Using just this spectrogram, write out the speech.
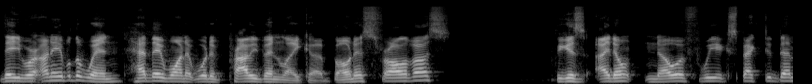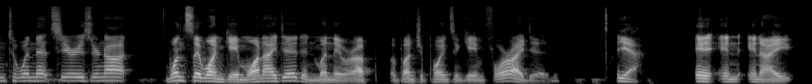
They were unable to win. Had they won, it would have probably been like a bonus for all of us. Because I don't know if we expected them to win that series or not. Once they won game one, I did. And when they were up a bunch of points in game four, I did. Yeah, And and, and I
